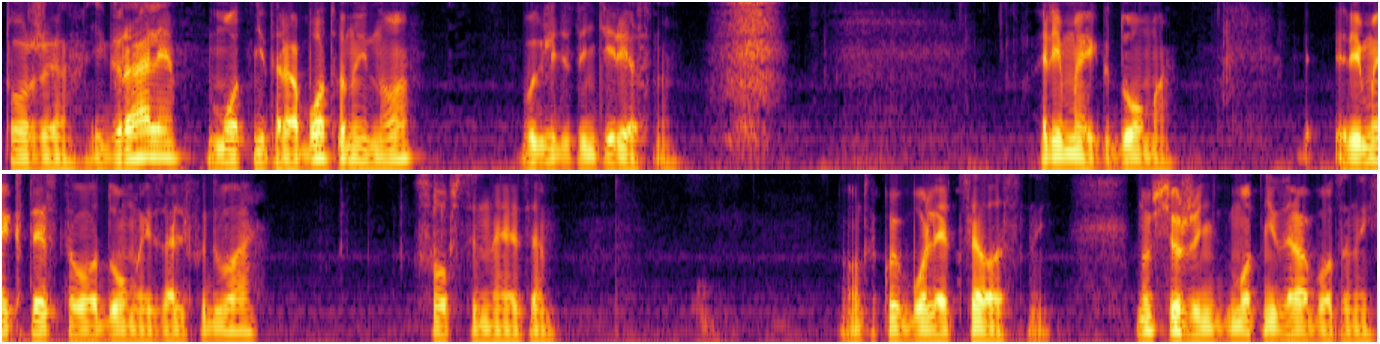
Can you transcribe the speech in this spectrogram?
Тоже играли. Мод недоработанный, но выглядит интересно. Ремейк дома. Ремейк тестового дома из Альфы 2. Собственно, это. Он такой более целостный. Но все же мод недоработанный.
